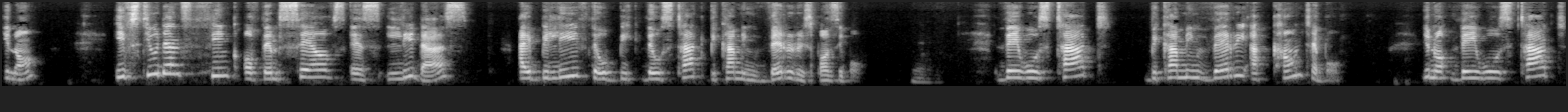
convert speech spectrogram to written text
you know if students think of themselves as leaders, I believe they'll be they'll start becoming very responsible. They will start becoming very accountable. You know, they will start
